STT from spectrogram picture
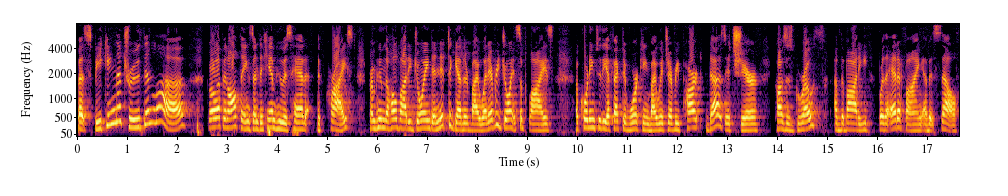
but speaking the truth in love, grow up in all things unto him who is head, the Christ, from whom the whole body joined and knit together by what every joint supplies, according to the effective working by which every part does its share, causes growth of the body for the edifying of itself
